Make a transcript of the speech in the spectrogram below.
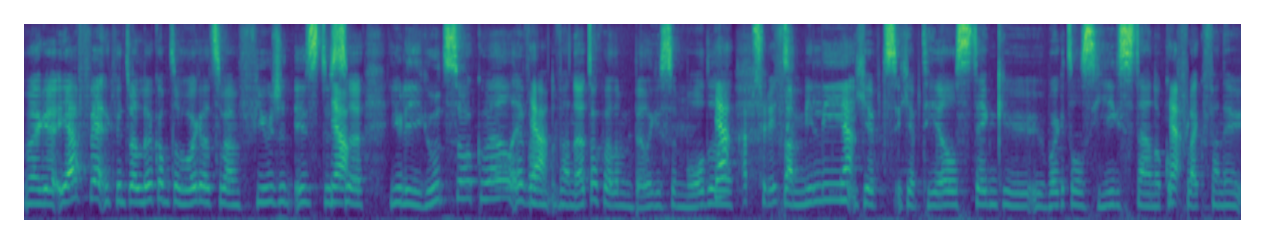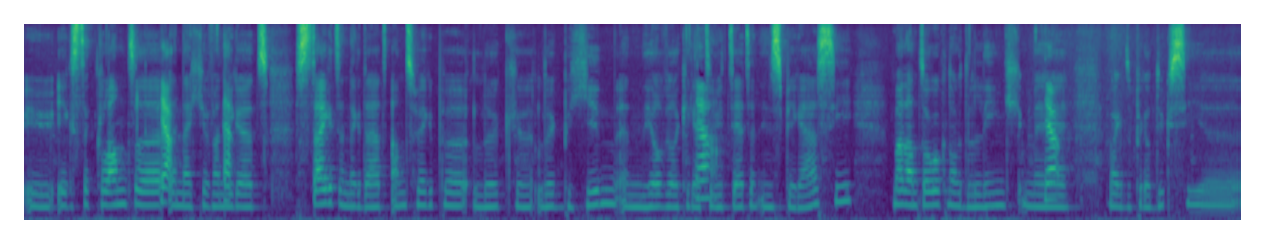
Maar eh, ja, fijn. Ik vind het wel leuk om te horen dat het zo een fusion is tussen jullie roots ook wel. Hè, van. Vanuit toch wel een Belgische mode. ja, absoluut. Familie, je, hebt, je hebt heel sterk je, je wortels hier staan, ook op vlak van je, je eerste klanten. En dat je van hieruit start. Inderdaad, Antwerpen, leuk, eh, leuk begin en heel veel creativiteit en inspiratie. Maar dan toch ook nog de link met waar de productie eh,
